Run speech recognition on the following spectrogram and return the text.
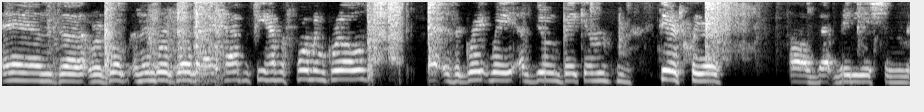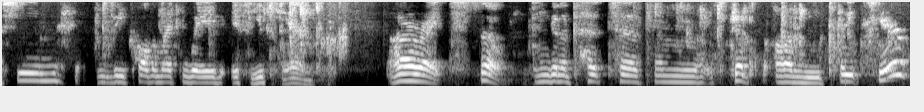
and uh, or grill an indoor grill that I have. If you have a Foreman grill, that is a great way of doing bacon. Steer clear of that radiation machine. Be call the microwave if you can. All right, so I'm gonna put uh, some strips on the plates here.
